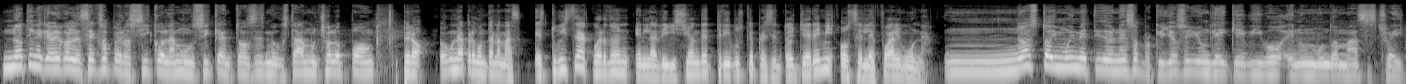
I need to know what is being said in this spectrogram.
No tiene que ver con el sexo, pero sí con la música, entonces me gustaba mucho lo punk. Pero una pregunta nada más. ¿Estuviste de acuerdo en, en la división de tribus que presentó Jeremy o se le fue alguna? Mm, No estoy muy metido en eso porque yo soy un gay que vivo en un mundo más straight.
